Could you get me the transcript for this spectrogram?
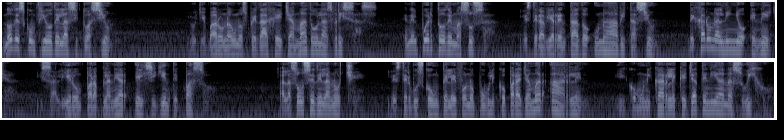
No desconfió de la situación. Lo llevaron a un hospedaje llamado Las Brisas, en el puerto de Masusa. Lester había rentado una habitación. Dejaron al niño en ella y salieron para planear el siguiente paso. A las 11 de la noche, Lester buscó un teléfono público para llamar a Arlene y comunicarle que ya tenían a su hijo.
